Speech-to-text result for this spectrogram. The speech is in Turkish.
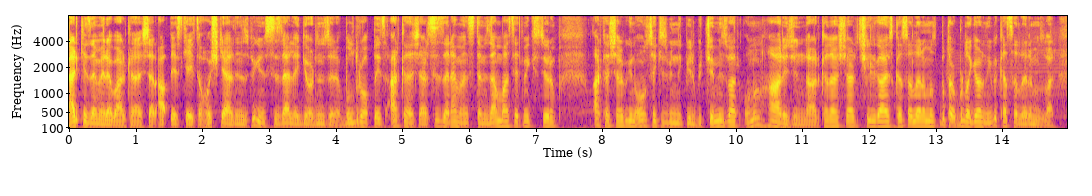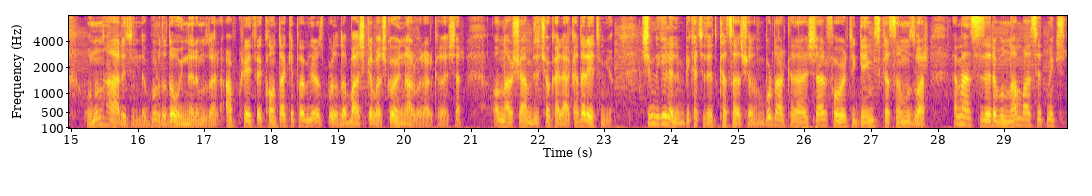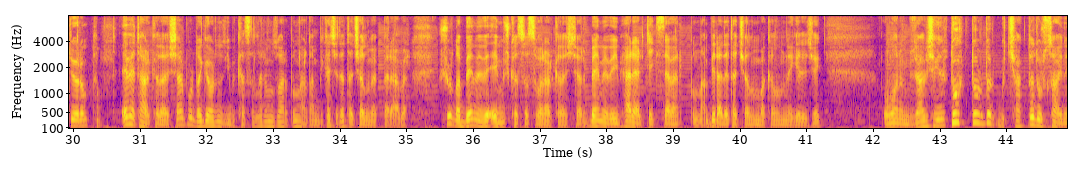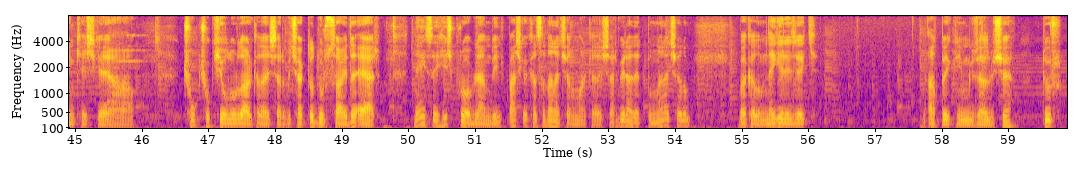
Herkese merhaba arkadaşlar. Atlas Case'e hoş geldiniz. Bugün sizlerle gördüğünüz üzere Bulldrop'tayız. Arkadaşlar sizlere hemen sitemizden bahsetmek istiyorum. Arkadaşlar bugün 18 binlik bir bütçemiz var. Onun haricinde arkadaşlar Chill Guys kasalarımız, bu burada gördüğünüz gibi kasalarımız var. Onun haricinde burada da oyunlarımız var. Upgrade ve kontak yapabiliyoruz. Burada da başka başka oyunlar var arkadaşlar. Onlar şu an bizi çok alakadar etmiyor. Şimdi gelelim birkaç adet kasa açalım. Burada arkadaşlar Forty Games kasamız var. Hemen sizlere bundan bahsetmek istiyorum. Evet arkadaşlar burada gördüğünüz gibi kasalarımız var. Bunlardan birkaç adet açalım hep beraber. Şurada BMW M3 kasası var arkadaşlar. BMW'yi her erkek sever. Bundan bir adet açalım bakalım ne gelecek. Umarım güzel bir şey gelir. Dur dur dur. Bıçakta dursaydın keşke ya. Çok çok iyi olurdu arkadaşlar bıçakta dursaydı eğer. Neyse hiç problem değil. Başka kasadan açalım arkadaşlar. Bir adet bundan açalım. Bakalım ne gelecek. At bakayım güzel bir şey. Dur.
